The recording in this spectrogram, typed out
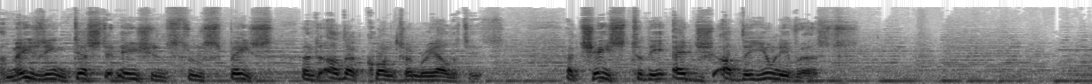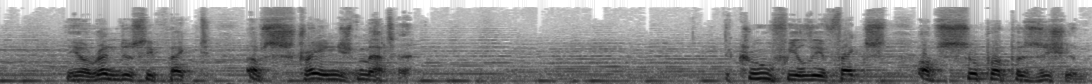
Amazing destinations through space and other quantum realities. A chase to the edge of the universe. The horrendous effect of strange matter. The crew feel the effects of superposition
